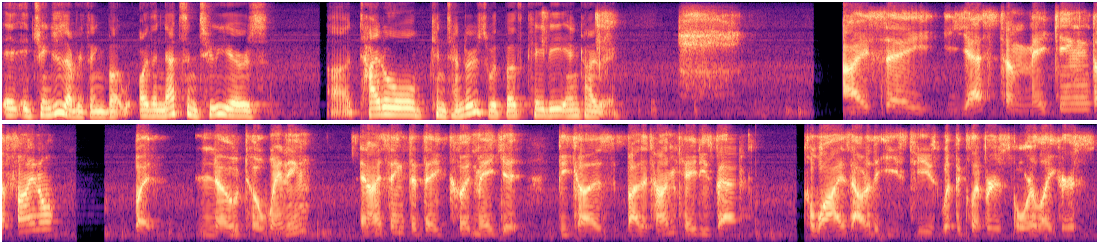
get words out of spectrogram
It, it changes everything, but are the Nets in two years uh, title contenders with both KD and Kyrie? I say yes to making the final, but no to winning. And I think that they could make it because by the time KD's back, Kawhi is out of the East. He's with the Clippers or Lakers.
